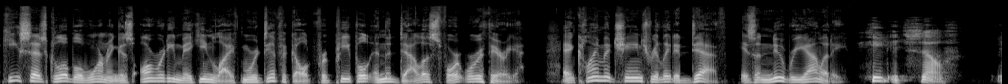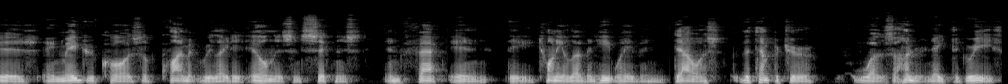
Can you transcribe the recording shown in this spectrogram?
He says global warming is already making life more difficult for people in the Dallas Fort Worth area, and climate change related death is a new reality. Heat itself is a major cause of climate related illness and sickness. In fact, in the 2011 heat wave in Dallas, the temperature was 108 degrees,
